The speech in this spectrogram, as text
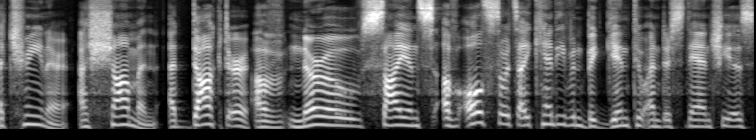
a trainer, a shaman, a doctor of neuroscience of all sorts I can't even begin to understand. She is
